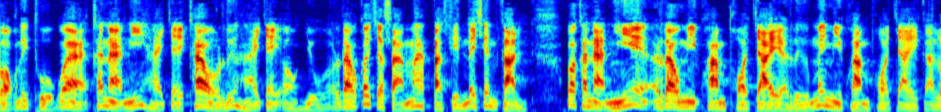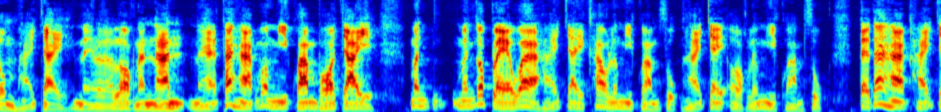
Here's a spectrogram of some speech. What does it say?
บอกได้ถูกว่า ขณะนี้หายใจเข้าหรือหายใจออกอยู่ เราก็จะสามารถตัดสินได้เช่นกัน ว่าขณะนี้เรามีความพอใจหรือไม่มีความพอใจกับลมหายใจในระลอกนั้นๆนะถ้าหากว่ามีความพอใจมันมันก็แปลว่าหายใจเข้าแล้วมีความสุข หายใจออกแล้วมีความสุข แต่ถ้าหากหายใจ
